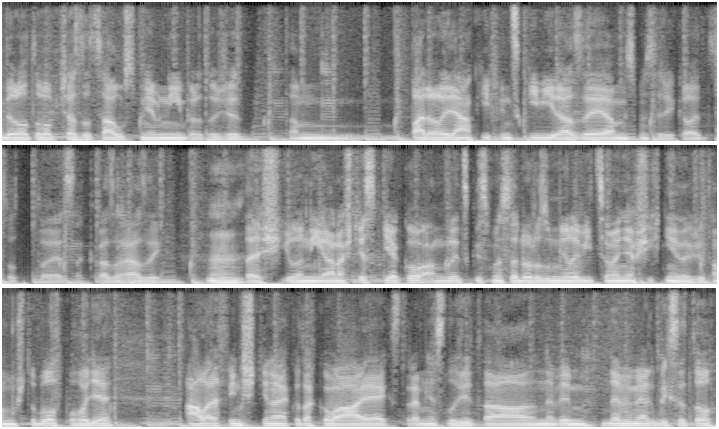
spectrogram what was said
bylo to občas docela úsměvný, protože tam padaly nějaký finský výrazy a my jsme si říkali, co to je sakra za jazyk. Mm. To je šílený. A naštěstí jako anglicky jsme se dorozuměli víceméně všichni, takže tam už to bylo v pohodě. Ale finština jako taková je extrémně složitá, nevím, nevím jak bych se to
